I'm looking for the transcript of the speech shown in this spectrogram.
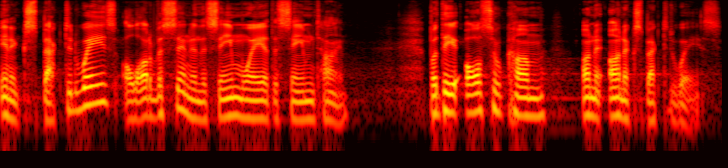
in expected ways. A lot of us sin in the same way at the same time. But they also come on unexpected ways.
